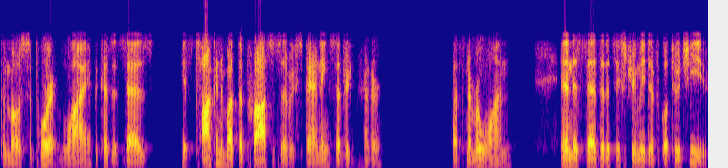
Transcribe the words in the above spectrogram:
the most support. Why? Because it says it's talking about the process of expanding subject matter. That's number one. And it says that it's extremely difficult to achieve.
